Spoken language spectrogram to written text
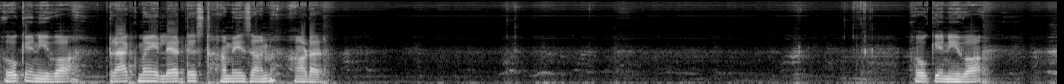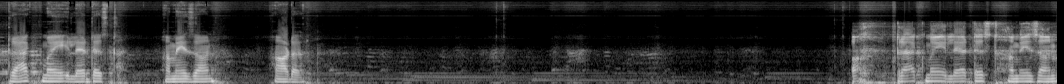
order okay Neeva track my latest Amazon order okay Neeva track my latest Amazon order track my latest Amazon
